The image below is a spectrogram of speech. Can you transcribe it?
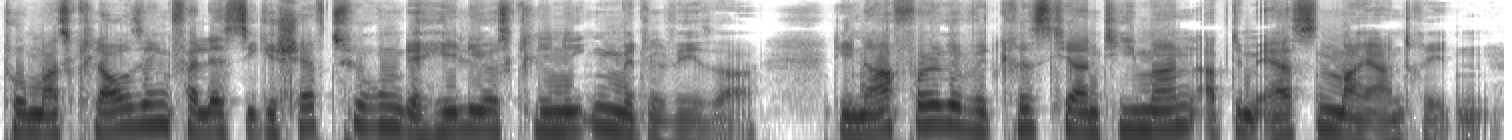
Thomas Klausing verlässt die Geschäftsführung der Helios Kliniken Mittelweser. Die Nachfolge wird Christian Thiemann ab dem 1. Mai antreten.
